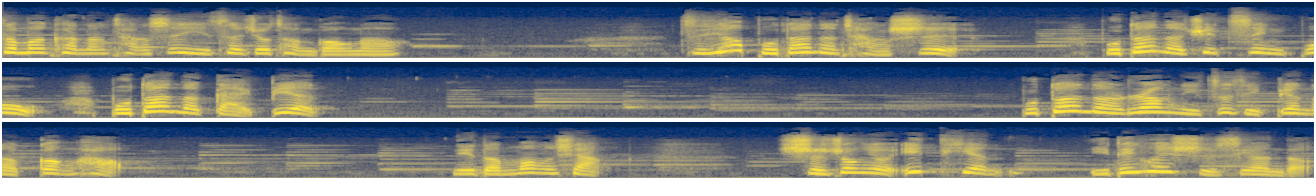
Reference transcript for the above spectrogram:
怎么可能尝试一次就成功呢？只要不断的尝试，不断的去进步，不断的改变，不断的让你自己变得更好，你的梦想始终有一天一定会实现的。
